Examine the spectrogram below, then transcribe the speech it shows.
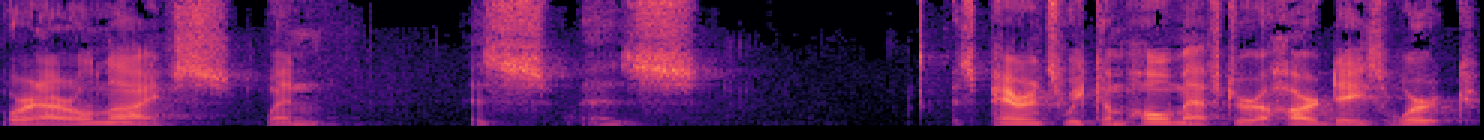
or in our own lives when, as, as, as parents, we come home after a hard day's work,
